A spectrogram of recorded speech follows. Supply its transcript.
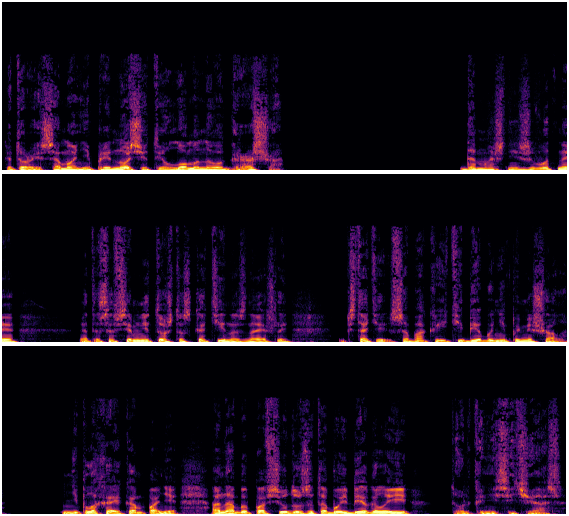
которая сама не приносит и ломаного гроша. Домашние животные — это совсем не то, что скотина, знаешь ли. Кстати, собака и тебе бы не помешала. Неплохая компания. Она бы повсюду за тобой бегала и... Только не сейчас.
